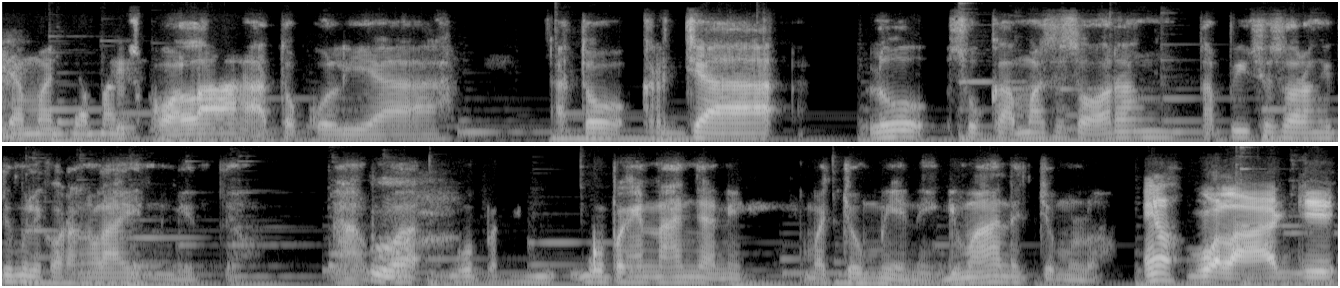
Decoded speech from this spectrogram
zaman-zaman sekolah atau kuliah atau kerja lu suka sama seseorang tapi seseorang itu milik orang lain gitu. Nah, gua gua pengen gua pengen nanya nih sama Cumi nih, gimana Cum lo? Eh, gua lagi,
